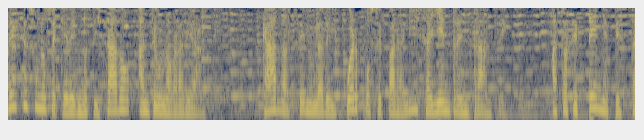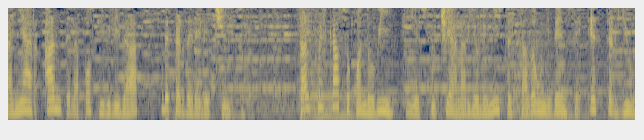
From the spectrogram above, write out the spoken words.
Veces uno se queda hipnotizado ante una obra de arte. Cada célula del cuerpo se paraliza y entra en trance. Hasta se teme pestañear ante la posibilidad de perder el hechizo. Tal fue el caso cuando vi y escuché a la violinista estadounidense Esther Yu,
